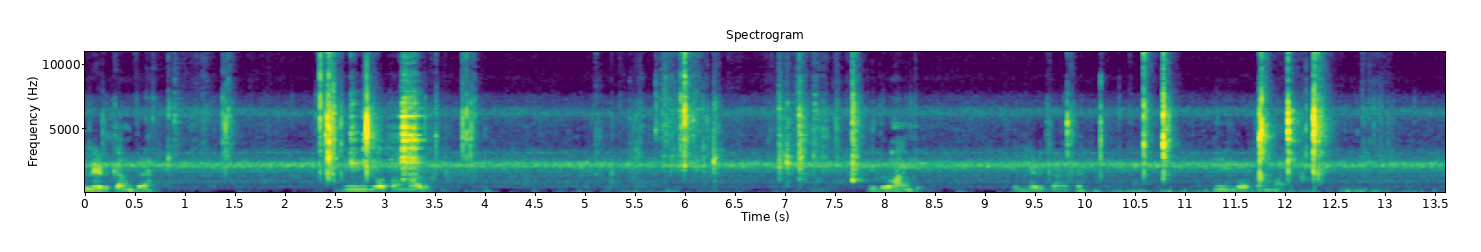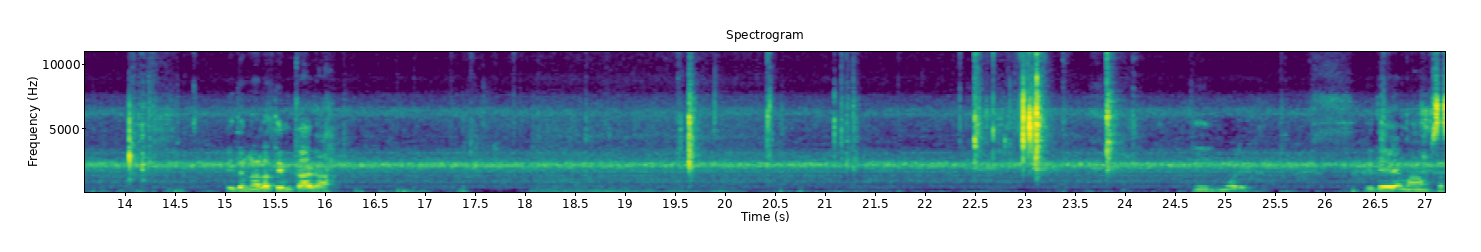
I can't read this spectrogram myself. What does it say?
ಇಲ್ಲಿ ಹಿಡ್ಕಂಬ ಹಿಂಗೆ ಓಪನ್ ಮಾಡು. ಇದು ಹಾಗೆ. ಇಲ್ಲಿ ಹಿಡ್ಕೊಳಕ್ಕೆ ಹಿಂಗೆ ಓಪನ್ ಮಾಡಿ. ಇದನ್ನೆಲ್ಲ ತಿನ್ಕಾಗ ಹ್ಞೂ ಮೂರಿ. ಇದೇ ಮಾಂಸ.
